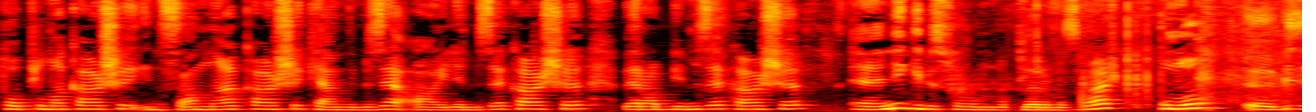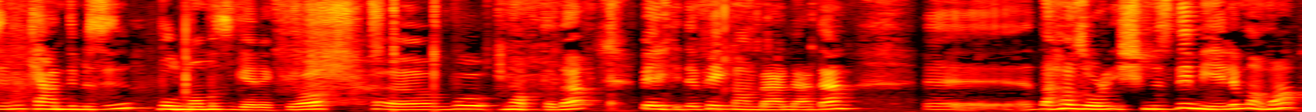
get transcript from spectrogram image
Topluma karşı, insanlığa karşı, kendimize, ailemize karşı ve Rabbimize karşı e, ne gibi sorumluluklarımız var? Bunu e, bizim kendimizin bulmamız gerekiyor. E, bu noktada belki de peygamberlerden daha zor işimiz demeyelim ama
